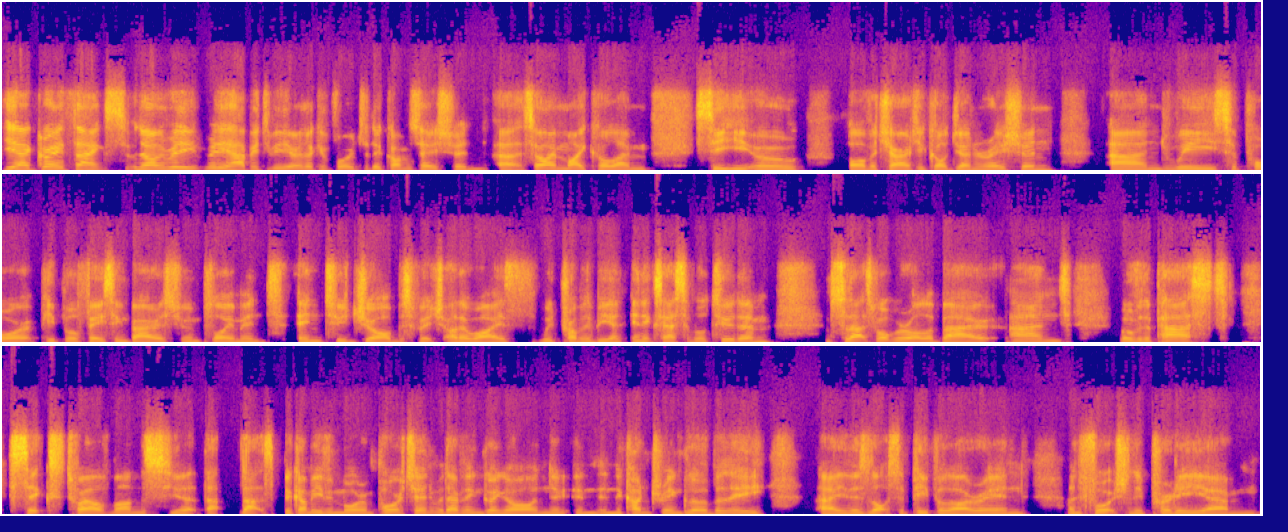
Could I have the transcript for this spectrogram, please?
Yeah, great. Thanks. No, I'm really, really happy to be here. And looking forward to the conversation. Uh, so I'm Michael. I'm CEO of a charity called Generation and we support people facing barriers to employment into jobs which otherwise would probably be inaccessible to them. So that's what we're all about. And over the past six 12 months you know, that that's become even more important with everything going on in, in the country and globally. Uh, there's lots of people are in unfortunately pretty um,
